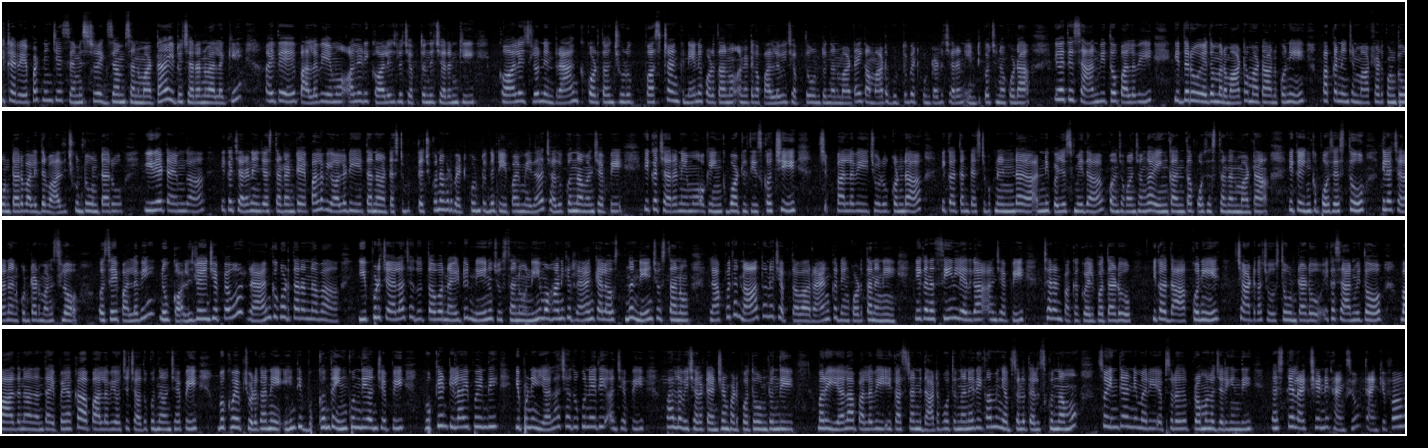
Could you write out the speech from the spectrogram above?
ఇక రేపటి నుంచే సెమిస్టర్ ఎగ్జామ్స్ అనమాట ఇటు చరణ్ వాళ్ళకి. అయితే పల్లవి ఏమో ఆల్రెడీ కాలేజ్లో చెప్తుంది చరణ్కి కాలేజ్లో నేను ర్యాంక్ కొడతాను చూడు ఫస్ట్ ర్యాంక్ నేనే కొడతాను అన్నట్టుగా పల్లవి చెప్తూ ఉంటుందన్నమాట. ఇక ఆ మాట గుర్తుపెట్టుకుంటాడు చరణ్ ఇంటికి వచ్చినా కూడా. ఇకైతే శాన్వితో పల్లవి ఇద్దరు ఏదో మరి మాట మాట అనుకొని పక్కన నుంచి మాట్లాడుకుంటూ ఉంటారు వాళ్ళిద్దరు వాదించుకుంటూ ఉంటారు. ఇదే టైంగా ఇక చరణ్ ఏం చేస్తాడంటే పల్లవి ఆల్రెడీ తన టెక్స్ట్ బుక్ తెచ్చుకొని అక్కడ పెట్టుకుంటుంది టీపాయ్ మీద చదువుకుందామని చెప్పి. ఇక చరణ్ ఏమో ఒక ఇంక్ బాటిల్ తీసుకొచ్చి వాళ్ళవి పల్లవి చూడకుండా ఇక తన టెక్స్ట్ బుక్ నిండా అన్ని పేజెస్ మీద కొంచెం కొంచెంగా ఇంక్ అంతా పోసేస్తాడనమాట ఇక ఇంక్ పోసేస్తూ ఇలా చరణ్ అనుకుంటాడు మనసులో. ఒసే పల్లవి నువ్వు కాలేజ్లో ఏం చెప్పావు? ర్యాంక్ కొడతానన్నావా? ఇప్పుడు ఎలా చదువుతావో? నైట్ నేను చూస్తాను. నీ మొహానికి ర్యాంక్ ఎలా వస్తుందో నేను చూస్తాను. లేకపోతే నాతోనే చెప్తావా? ర్యాంక్ నేను కొడతానని. నీకన్నా సీన్ లేదుగా అని చెప్పి చరణ్ పక్కకు వెళ్ళిపోతాడు. ఇక దాక్కొని చాటుగా చూస్తూ ఉంటాడు. ఇక శాన్వితో వాదన అదంతా అయిపోయాక పల్లవి వచ్చి చదువుకుందాం అని చెప్పి బుక్ వైపు చూడగానే ఏంటి బుక్ అంతా ఇంకుంది అని చెప్పి బుక్ ఏంటి ఇలా అయిపోయింది? ఇప్పుడు నేను ఎలా చదువుకునేది? అని చెప్పి పల్లవి చాలా టెన్షన్ పడిపోతూ ఉంటుంది. మరి ఎలా పల్లవి ఈ కష్టాన్ని దాటపోతుంది అనేది కమింగ్ ఎపిసోడ్లో తెలుసుకుందాము. సో ఇంతే అండి మరి ఎపిసోడ్ ప్రోమోలో జరిగింది. నచ్చితే లైక్ చేయండి. Thanks you. Thank you for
